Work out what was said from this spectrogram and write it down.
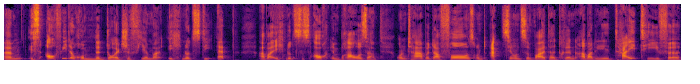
Ähm, ist auch wiederum eine deutsche Firma. Ich nutze die App aber ich nutze es auch im Browser und habe da Fonds und Aktien und so weiter drin. Aber die Detailtiefe,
